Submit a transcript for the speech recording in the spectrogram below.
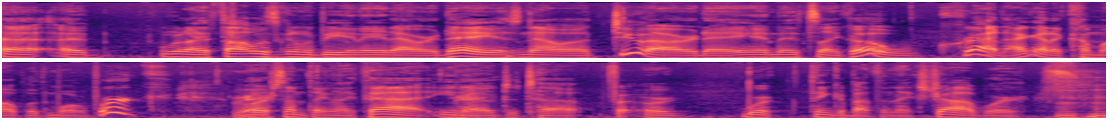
uh, uh, what I thought was going to be an eight-hour day is now a two-hour day, and it's like, oh crud, I got to come up with more work or something like that, you know, to, to or work think about the next job where. Mm-hmm.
